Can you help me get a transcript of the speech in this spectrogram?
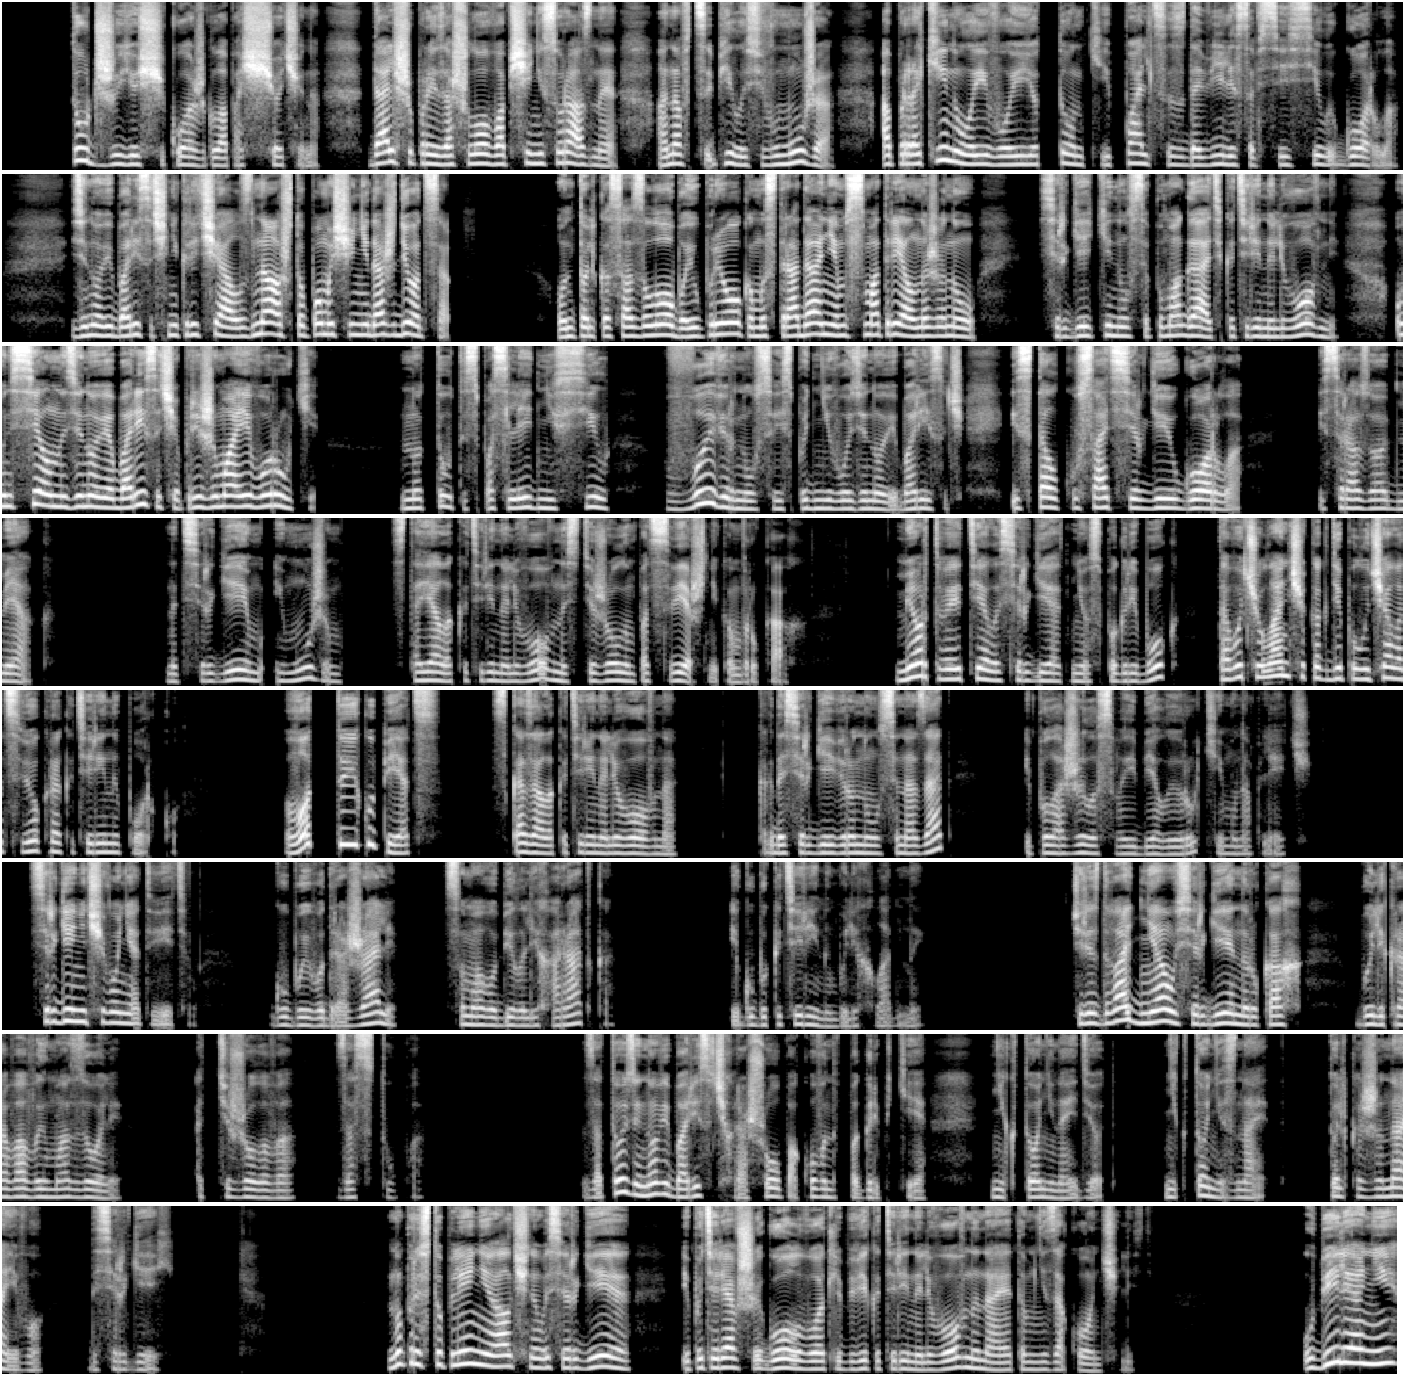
Тут же ее щеку ожгла пощечина. Дальше произошло вообще несуразное. Она вцепилась в мужа, опрокинула его, ее тонкие пальцы сдавили со всей силы горло. Зиновий Борисович не кричал, знал, что помощи не дождется. Он только со злобой, упреком и страданием смотрел на жену. Сергей кинулся помогать Катерине Львовне. Он сел на Зиновия Борисовича, прижимая его руки. Но тут из последних сил — Вывернулся из-под него Зиновий Борисович и стал кусать Сергею горло, и сразу обмяк. Над Сергеем и мужем стояла Катерина Львовна с тяжелым подсвечником в руках. Мертвое тело Сергей отнес в погребок того чуланчика, где получал от свекра Катерины порку — «Вот ты и купец», — сказала Катерина Львовна, когда Сергей вернулся назад и положила свои белые руки ему на плечи. Сергей ничего не ответил. Губы его дрожали, самого била лихорадка, и губы Катерины были хладны. Через два дня у Сергея на руках были кровавые мозоли от тяжелого заступа. Зато Зиновий Борисович хорошо упакован в погребке. Никто не найдет, никто не знает, только жена его да Сергей. Но преступление алчного Сергея и потерявшие голову от любви Катерины Львовны на этом не закончились. Убили они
